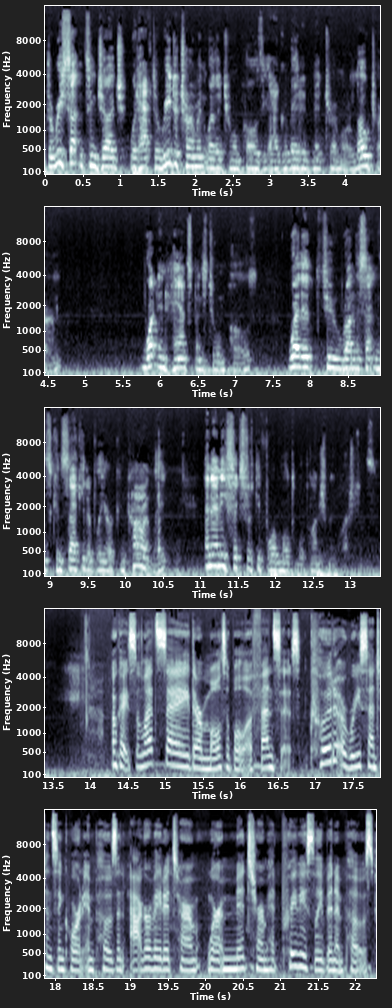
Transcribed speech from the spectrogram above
the resentencing judge would have to redetermine whether to impose the aggravated midterm or low term, what enhancements to impose, whether to run the sentence consecutively or concurrently, and any 654 multiple punishment questions. Okay, so let's say there are multiple offenses. Could a resentencing court impose an aggravated term where a midterm had previously been imposed,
